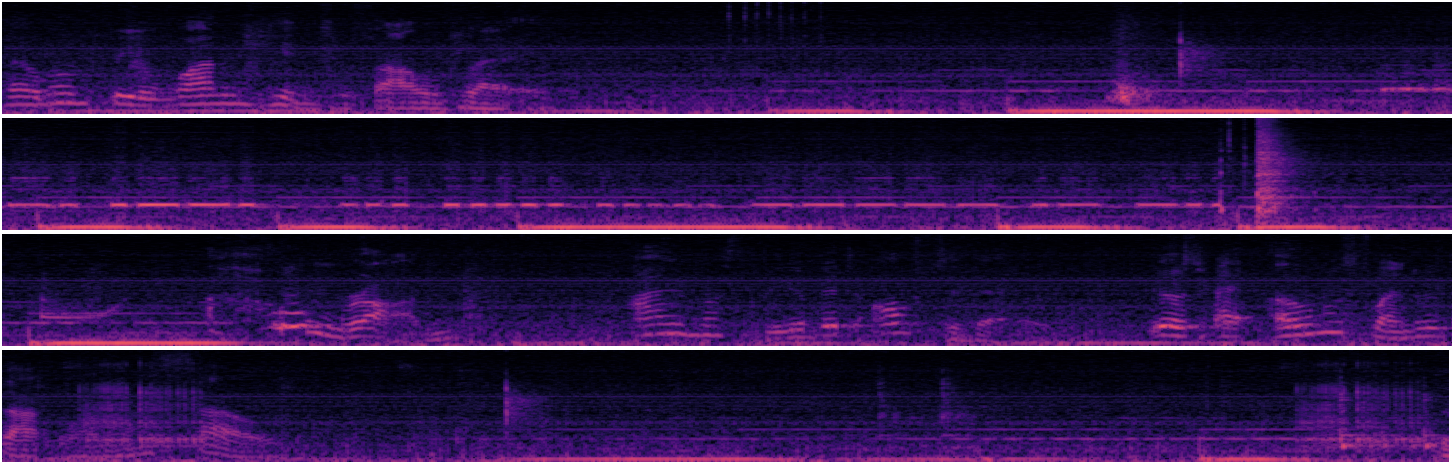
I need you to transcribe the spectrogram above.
there won't be one hint of foul play. Run? I must be a bit off today. Because I almost went with that one myself. The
